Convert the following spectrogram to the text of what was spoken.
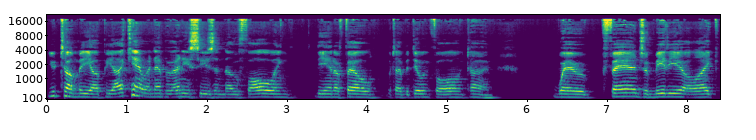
you tell me, LP, I can't remember any season though following the NFL, which I've been doing for a long time, where fans or media alike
